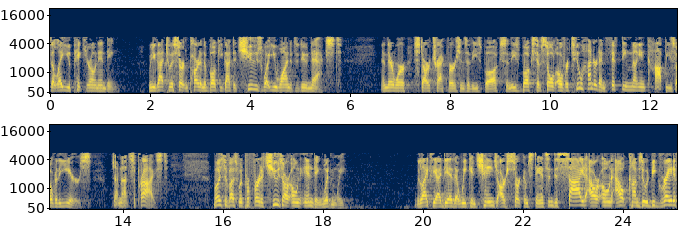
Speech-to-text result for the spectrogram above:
that let you pick your own ending. When you got to a certain part in the book, you got to choose what you wanted to do next. And there were Star Trek versions of these books, and these books have sold over 250 million copies over the years, which I'm not surprised. Most of us would prefer to choose our own ending, wouldn't we? We like the idea that we can change our circumstance and decide our own outcomes. It would be great if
